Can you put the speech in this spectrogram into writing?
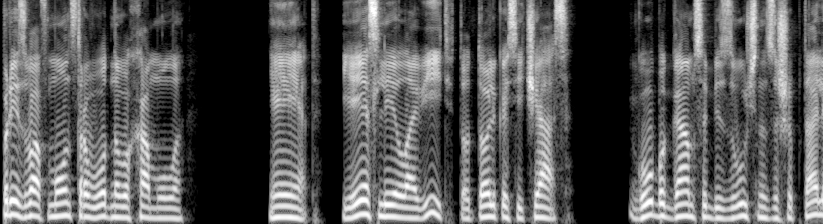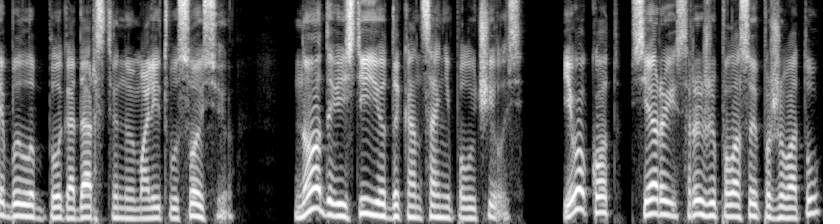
призвав монстра водного хамула. Нет, если и ловить, то только сейчас. Губы Гамса беззвучно зашептали было благодарственную молитву Сосию — но довести ее до конца не получилось. Его кот, серый, с рыжей полосой по животу,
